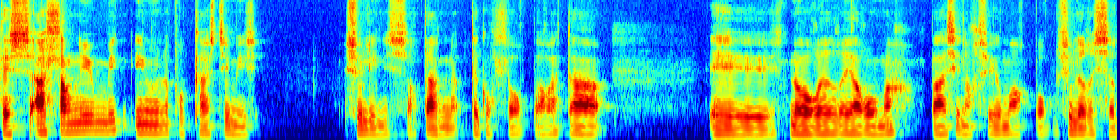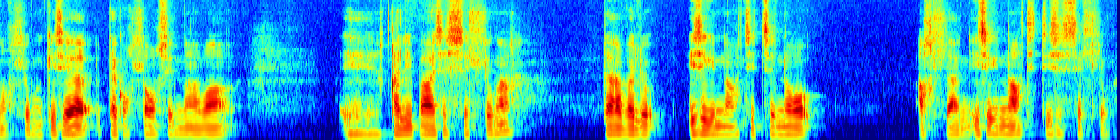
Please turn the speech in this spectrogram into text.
тас аалларниуммик инуна подкастими сулиниссар таанна такорлуорпара таа э ноореериарума паасинарсигумаарпо сулериссанерлуга кисиа такорлуорсиннааваа э қалипаасассаллуга таавалу исигиннаартитсинеру арлаани исигиннаартитсассаллуга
